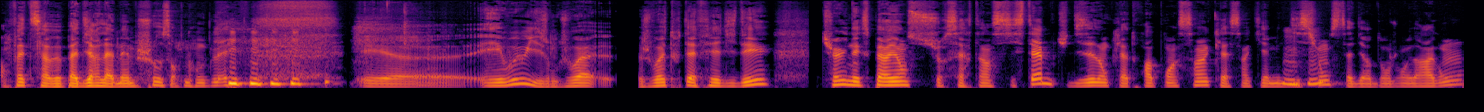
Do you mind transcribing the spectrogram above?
en fait, ça veut pas dire la même chose en anglais et oui, oui, donc je vois, je vois tout à fait l'idée. Tu as une expérience sur certains systèmes, tu disais donc la 3.5, la 5e Mmh mh. édition, c'est-à-dire Donjons et Dragons.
